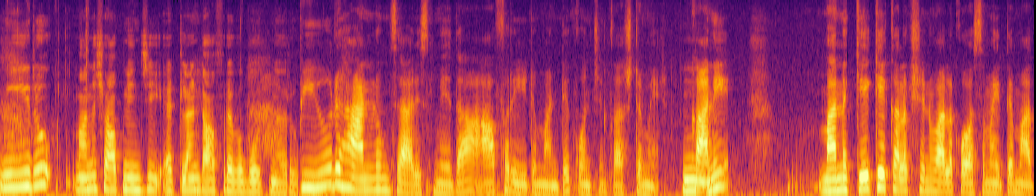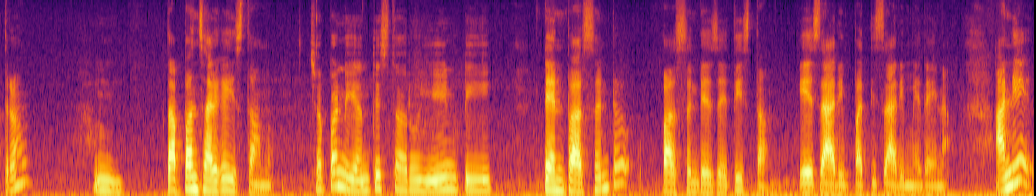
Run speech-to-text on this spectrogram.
మీరు మన షాప్ నుంచి ఎట్లాంటి ఆఫర్ ఇవ్వబోతున్నారు? ప్యూర్ హ్యాండ్లూమ్ శారీస్ మీద ఆఫర్ ఇవ్వటం అంటే కొంచెం కష్టమే. కానీ మన కేకే కలెక్షన్ వాళ్ళ కోసం అయితే మాత్రం. తప్పనిసరిగా ఇస్తాము. చెప్పండి ఎంత ఇస్తారు? ఏంటి? టెన్ పర్సెంట్ పర్సంటేజ్ అయితే ఇస్తాము. ఏ శారీ ప్రతి శారీ మీదైనా. అని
